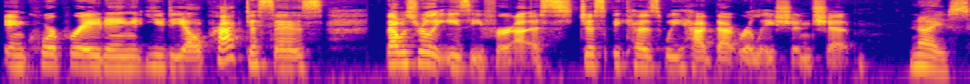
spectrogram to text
incorporating UDL practices, that was really easy for us just because we had that relationship. Nice.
